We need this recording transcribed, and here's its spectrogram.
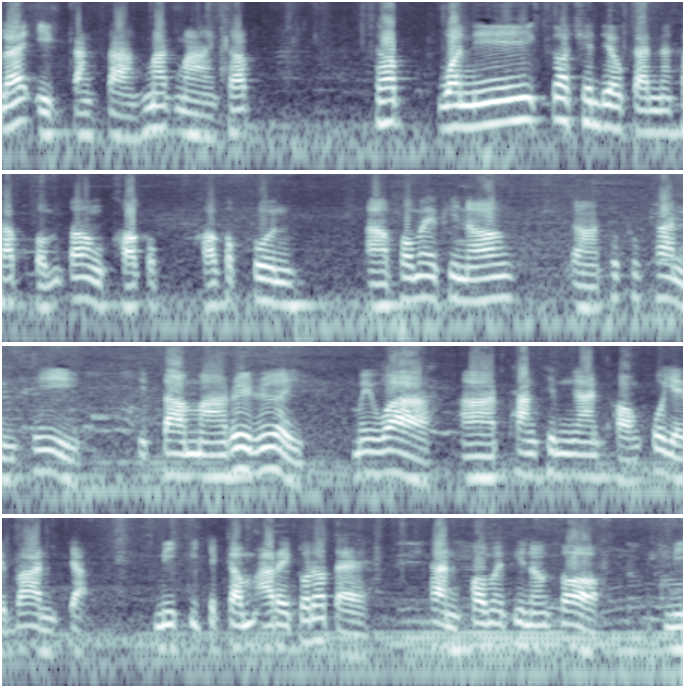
และอีกต่างๆมากมายครับ ครับวันนี้ก็เช่นเดียวกันนะครับ ผมต้องขอขอบขอขอบคุณพ่อแม่พี่น้องอทุกๆทท่านที่ติดตามมาเรื่อยๆ ไม่ว่าอ่าทางทีมงานของผู้ใหญ่บ้านจะมีกิจกรรมอะไรก็แล้วแต่ท่านพ่อแม่พี่น้องก็มี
